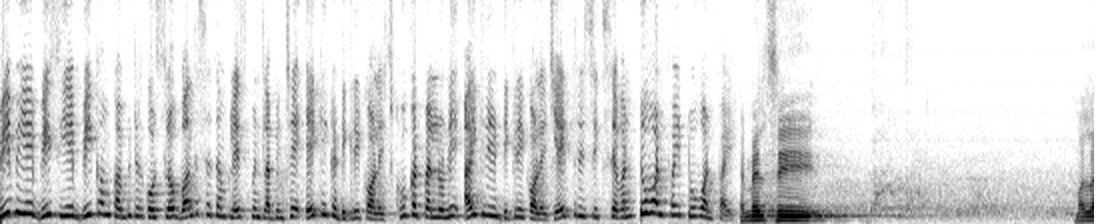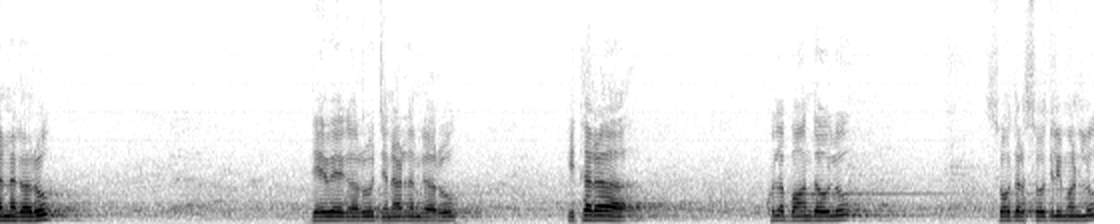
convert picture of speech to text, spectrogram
బీబీఏ బీసీఏ బీకామ్ కంప్యూటర్ కోర్సులో వంద శాతం ప్లేస్మెంట్ లభించే ఏకైక డిగ్రీ కాలేజ్ కూకట్పల్లిలోని I three degree college eight three six seven two one five two one five MLC Mallanna గారు దేవే గారు జనార్దన్ గారు ఇతర కుల బాంధవులు సోదర సోదరిమణులు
